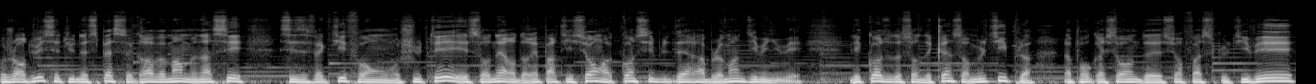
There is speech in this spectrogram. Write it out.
Aujourd'hui, c'est une espèce gravement menacée. Ses effectifs ont chuté et son aire de répartition a considérablement diminué. Les causes de son déclin sont multiples. La progression des surfaces cultivées,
